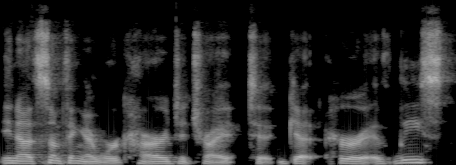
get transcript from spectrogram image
you know, it's something I work hard to try to get her at least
